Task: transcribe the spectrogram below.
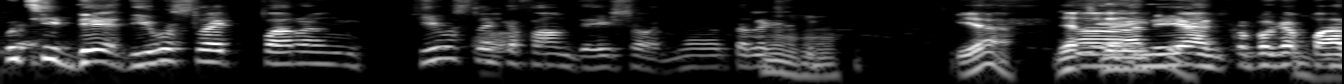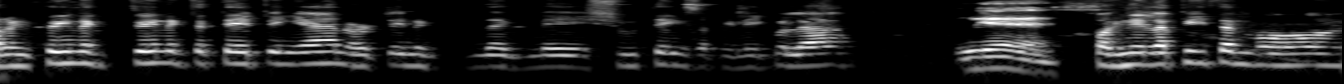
which he did. He was like parang he was like a foundation na talagang Mhm. Yeah, that's very ano yan, kumbaga Mhm. parang tuwing, nag, tuwing nagtataping yan or tuwing nag, nag, may shooting sa pelikula, Yes. pag nilapitan mo,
